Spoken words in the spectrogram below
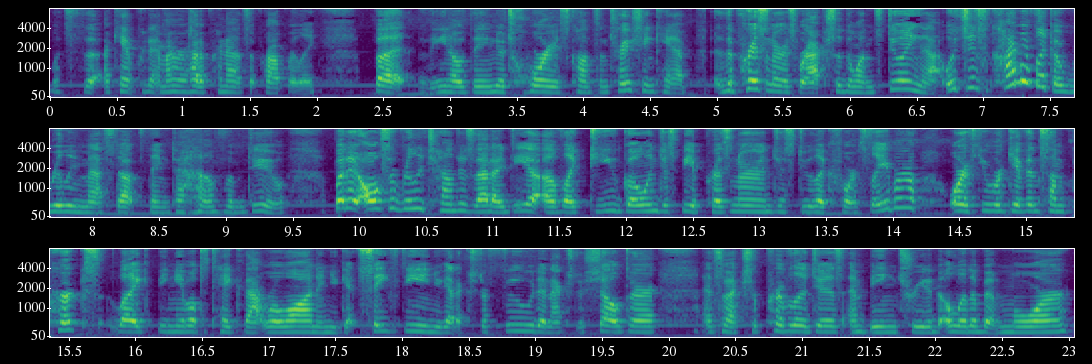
What's the? I can't remember how to pronounce it properly, but you know the notorious concentration camp. The prisoners were actually the ones doing that, which is kind of like a really messed up thing to have them do. But it also really challenges that idea of like, do you go and just be a prisoner and just do like forced labor, or if you were given some perks like being able to take that role on and you get safety and you get extra food and extra shelter and some extra privileges and being treated a little bit more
